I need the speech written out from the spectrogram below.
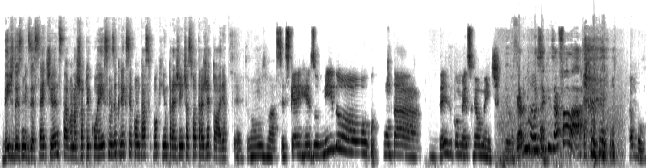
desde 2017, antes estava na Chapecoense, mas eu queria que você contasse um pouquinho pra gente a sua trajetória. Certo, vamos lá. Vocês querem resumido ou contar desde o começo realmente? Eu você quero o que você quiser falar. tá bom.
